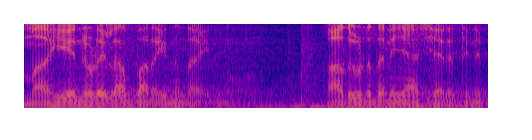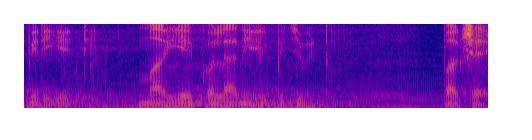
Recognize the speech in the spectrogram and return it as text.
മഹി എന്നോടെല്ലാം പറയുന്നുണ്ടായിരുന്നു. അതുകൊണ്ട് തന്നെ ഞാൻ ശരത്തിനെ പിരികേറ്റി മഹിയെ കൊല്ലാൻ ഏൽപ്പിച്ചു വിട്ടു. പക്ഷേ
